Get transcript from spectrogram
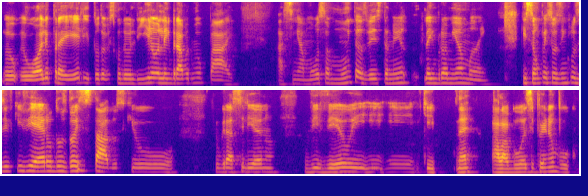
eu, eu olho para ele e toda vez quando eu lia eu lembrava do meu pai. Assim, a moça muitas vezes também lembrou a minha mãe, que são pessoas inclusive que vieram dos dois estados que o, o Graciliano viveu e, e, e que, né, Alagoas e Pernambuco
